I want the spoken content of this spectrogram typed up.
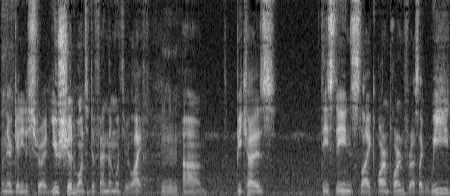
when they're getting destroyed. You should want to defend them with your life. Mm-hmm. um, because these things like are important for us. Like we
